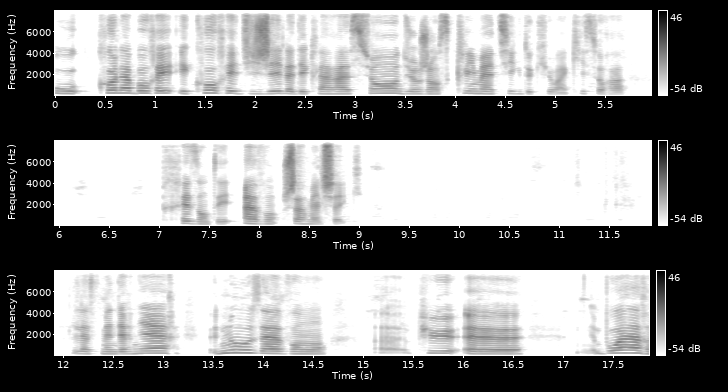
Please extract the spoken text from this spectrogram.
ou collaborer et co-rédiger la déclaration d'urgence climatique de Kyoto qui sera présentée avant Sharm el-Sheikh. La semaine dernière, nous avons euh, pu euh, boire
